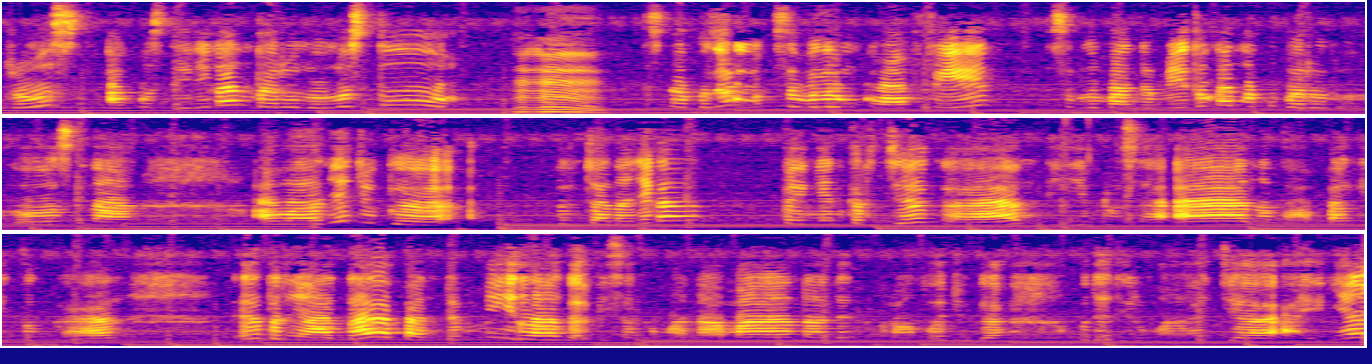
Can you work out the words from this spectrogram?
Terus aku sendiri kan baru lulus tuh. Sebelum sebelum covid sebelum pandemi itu kan aku baru lulus. Nah awalnya juga rencananya kan pengen kerja kan di perusahaan atau apa gitu kan eh ternyata pandemi lah nggak bisa ke mana-mana dan orang tua juga udah di rumah aja. Akhirnya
